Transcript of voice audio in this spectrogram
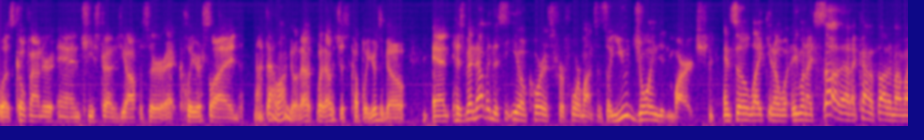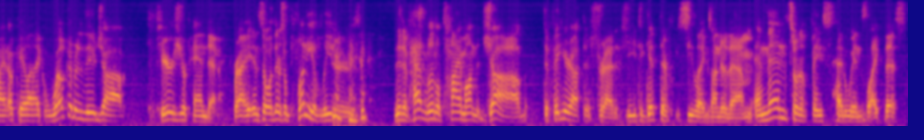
Was co-founder and chief strategy officer at ClearSlide not that long ago. That well, that was just a couple years ago, and has been now been the CEO of Chorus for four months. And so you joined in March, and so like you know when, when I saw that, I kind of thought in my mind, okay, like welcome to the new job. Here's your pandemic, right? And so there's a plenty of leaders that have had little time on the job to figure out their strategy, to get their sea legs under them, and then sort of face headwinds like this.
